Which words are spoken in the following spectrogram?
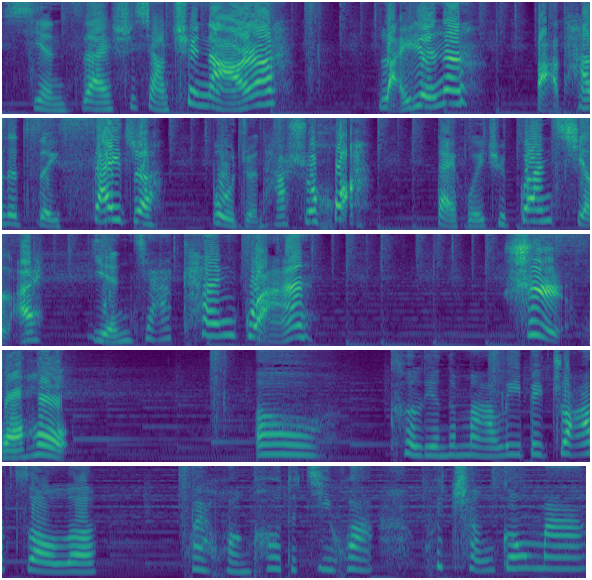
现在是想去哪儿啊？来人啊，把他的嘴塞着，不准他说话，带回去关起来，严加看管。是皇后。哦，可怜的玛丽被抓走了。坏皇后的计划会成功吗？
